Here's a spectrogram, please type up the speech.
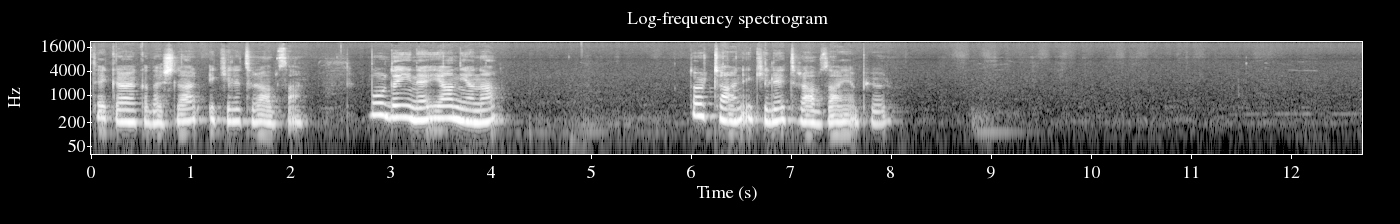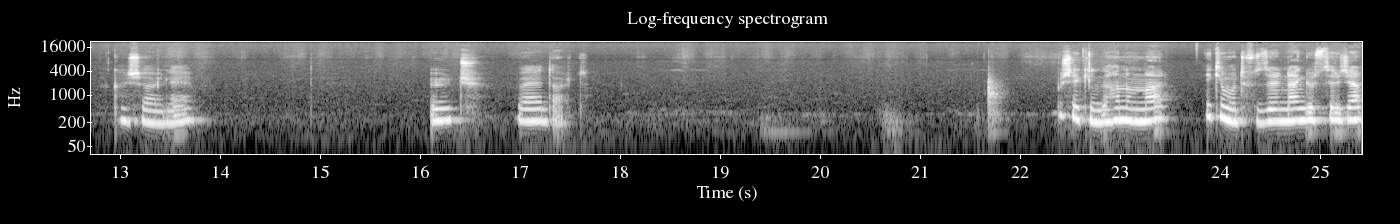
tekrar arkadaşlar ikili trabzan. Burada yine yan yana 4 tane ikili trabzan yapıyorum. Bakın şöyle 3 ve 4. Bu şekilde hanımlar iki motif üzerinden göstereceğim.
